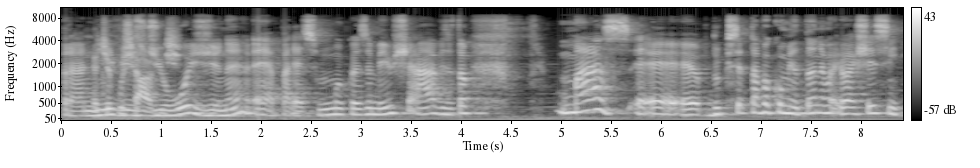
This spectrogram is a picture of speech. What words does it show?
pra é tipo níveis tipo de hoje, né? É, parece uma coisa meio Chaves e tal. Mas, é, é, é, do que você estava comentando, eu, achei assim:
